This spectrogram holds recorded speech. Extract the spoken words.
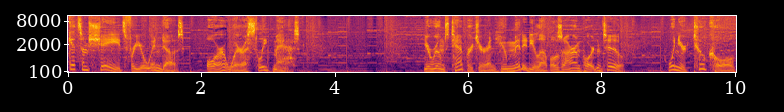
get some shades for your windows or wear a sleep mask. Your room's temperature and humidity levels are important too. When you're too cold,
